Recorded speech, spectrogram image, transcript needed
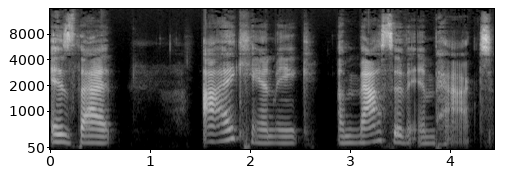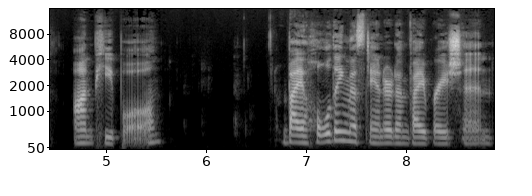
is that I can make a massive impact on people by holding the standard and vibration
